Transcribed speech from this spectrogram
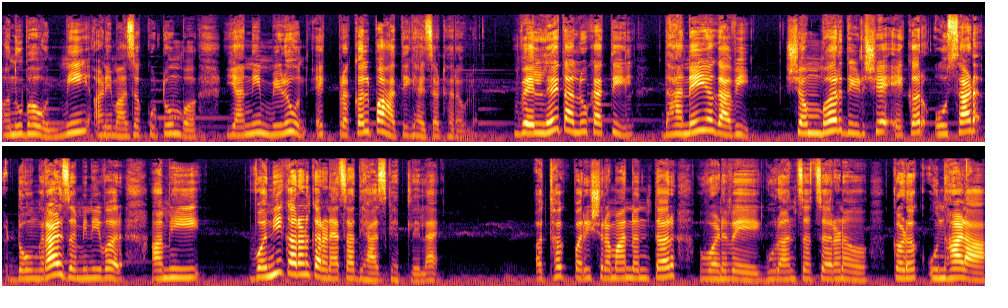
अनुभवून मी आणि माझं कुटुंब यांनी मिळून एक प्रकल्प हाती घ्यायचं ठरवलं. वेल्हे तालुक्यातील धानेय गावी शंभर दीडशे एकर ओसाड डोंगराळ जमिनीवर आम्ही वनीकरण करण्याचा ध्यास घेतलेला आहे. अथक परिश्रमानंतर वणवे गुरांचं चरणं कडक उन्हाळा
